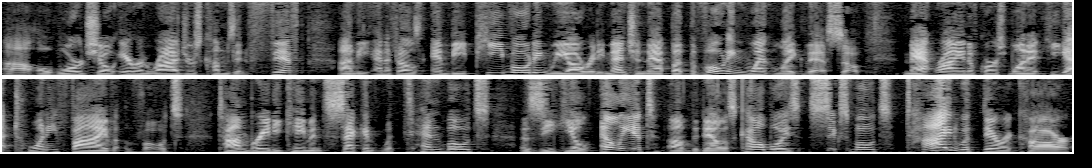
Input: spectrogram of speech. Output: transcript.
uh, award show. Aaron Rodgers comes in fifth on the NFL's MVP voting. We already mentioned that, but the voting went like this. So Matt Ryan, of course, won it. He got 25 votes. Tom Brady came in second with 10 votes. Ezekiel Elliott of the Dallas Cowboys, six votes, tied with Derek Carr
